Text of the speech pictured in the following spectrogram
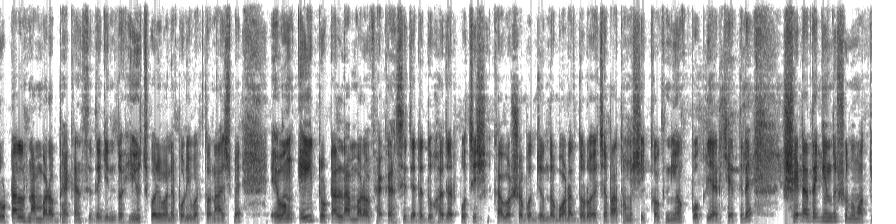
টোটাল নাম্বার অফ ভ্যাকান্সিতে কিন্তু হিউজ পরিমাণে পরিবর্তন আসবে এবং এই টোটাল নাম্বার অফ ভ্যাকান্সি যেটা দু হাজার পঁচিশ শিক্ষাবর্ষ পর্যন্ত বরাদ্দ রয়েছে প্রাথমিক শিক্ষক নিয়োগ প্রক্রিয়ার ক্ষেত্রে, সেটাতে কিন্তু শুধুমাত্র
